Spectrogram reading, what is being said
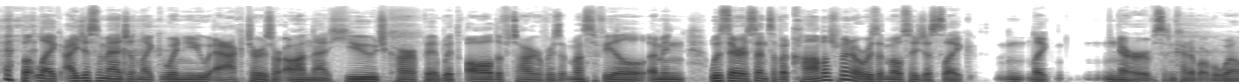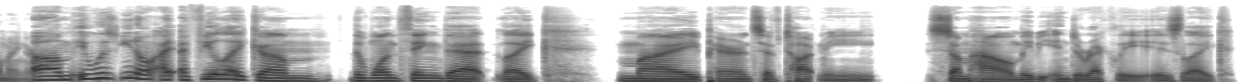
but like I just imagine like when you actors are on that huge carpet with all the photographers, it must feel. I mean, was there a sense of accomplishment, or was it mostly just like n- like nerves and kind of overwhelming? Or, Um, it was, you know, I, I feel like um the one thing that like my parents have taught me somehow, maybe indirectly, is like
